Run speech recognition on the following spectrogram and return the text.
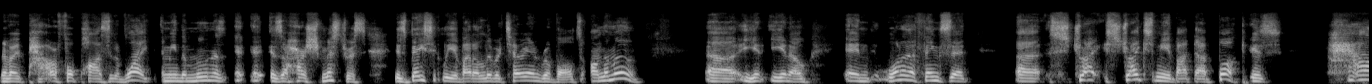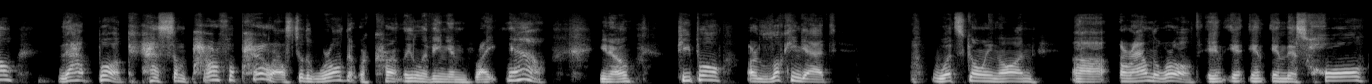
in a very powerful, positive light. I mean, the moon is, is a harsh mistress is basically about a libertarian revolt on the moon. Uh, you, you, know, and one of the things that uh, stri- strikes me about that book is how that book has some powerful parallels to the world that we're currently living in right now. You know, people are looking at what's going on uh, around the world in, in, in this whole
